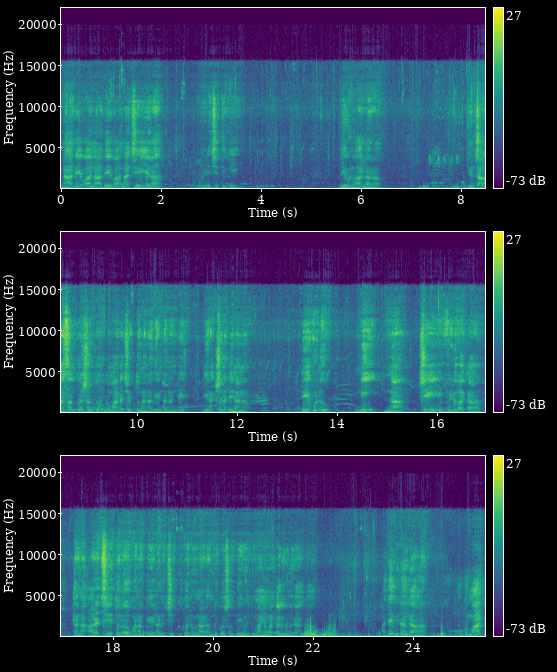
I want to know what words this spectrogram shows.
నా దేవా నా దేవా నా చేయలా విడిచితివి. దేవుని వారులారా నేను చాలా సంతోషంతో ఒక మాట చెప్తున్నాను. అదేంటనంటే ఈ రక్షణ దినాన దేవుడు నీ నా చేయి విడవక తన అరచేతిలో మన పేర్లను చిక్కుకొని ఉన్నాడు. అందుకోసం దేవునికి మహిమ కలుగును గాక అదేవిధంగా ఒక మాట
